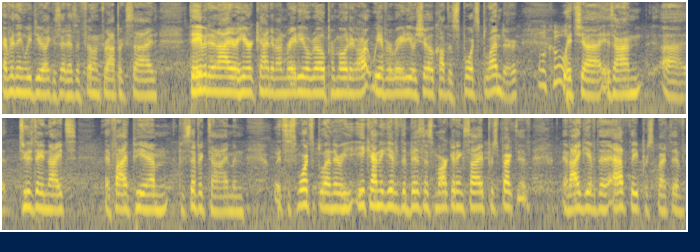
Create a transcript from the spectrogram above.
everything we do, like I said, has a philanthropic side. David and I are here kind of on Radio Row promoting art. We have a radio show called The Sports Blender, Oh, cool. which uh, is on uh, Tuesday nights at 5 p.m. Pacific time. And it's a sports blender. He, he kind of gives the business marketing side perspective, and I give the athlete perspective,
